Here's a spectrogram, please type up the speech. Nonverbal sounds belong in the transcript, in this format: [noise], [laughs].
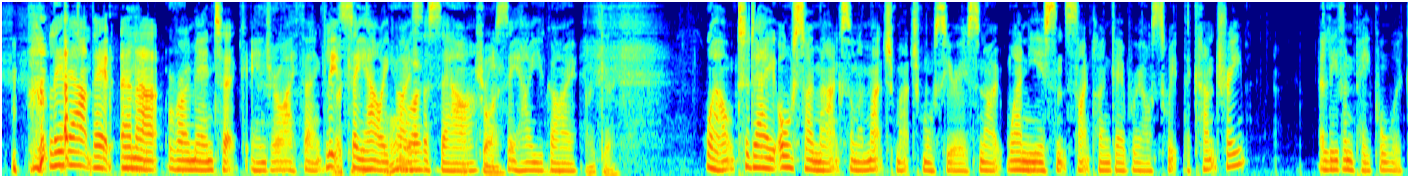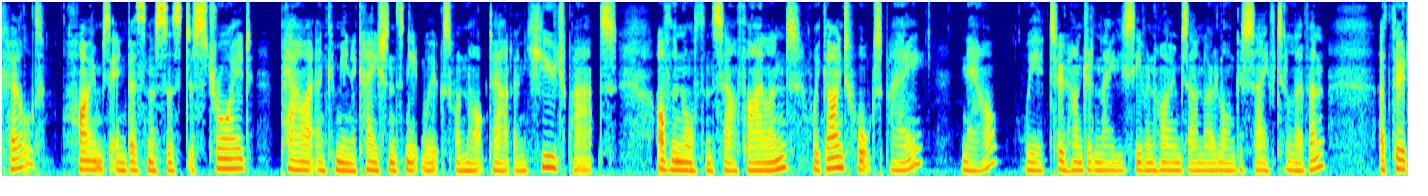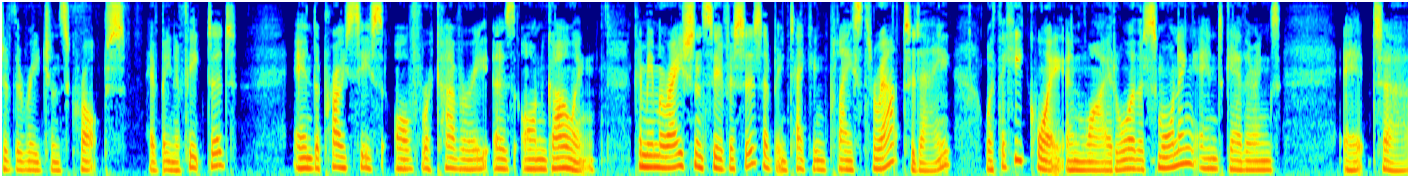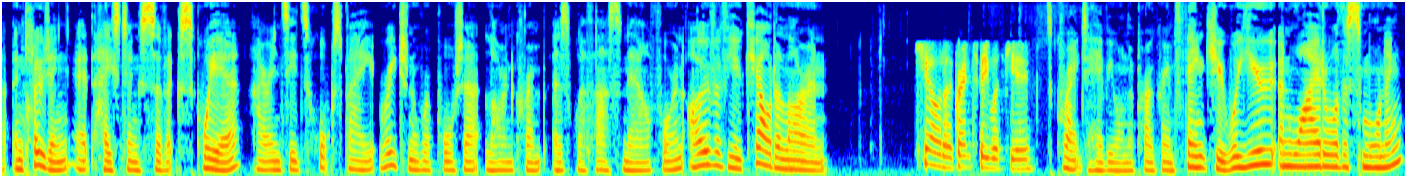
Let out that inner romantic, Andrew, I think. Let's okay. see how he goes right. this hour. We'll see how you go. Okay. Well, today also marks, on a much, much more serious note, one year since Cyclone Gabrielle swept the country. 11 people were killed, homes and businesses destroyed, power and communications networks were knocked out in huge parts of the North and South Island. We're going to Hawke's Bay now, where 287 homes are no longer safe to live in. A third of the region's crops have been affected, and the process of recovery is ongoing. Commemoration services have been taking place throughout today with the Hikoi in Wairoa this morning and gatherings at, uh, including at Hastings Civic Square. RNZ's Hawke's Bay regional reporter Lauren Crimp is with us now for an overview. Kia ora, Lauren. Kia ora, great to be with you. It's great to have you on the program. Thank you. Were you in Wairoa this morning?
